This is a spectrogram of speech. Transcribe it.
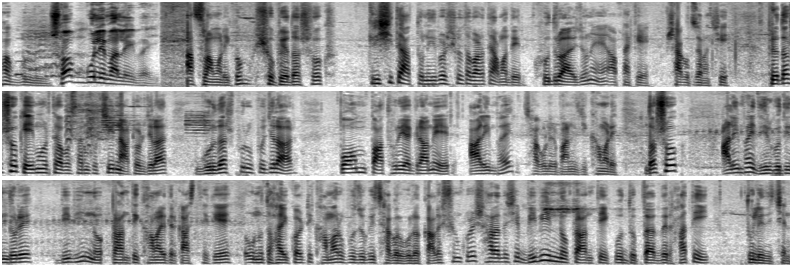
সবগুলি সবগুলি মালেই ভাই। আসসালামু আলাইকুম সুপ্রিয় দর্শক কৃষিতে আত্মনির্ভরশীলতা বাড়াতে আমাদের ক্ষুদ্র আয়োজনে আপনাকে স্বাগত জানাচ্ছি। প্রিয় দর্শক, এই মুহূর্তে অবস্থান করছি নাটোর জেলার গুরুদাসপুর উপজেলার পম পাথুরিয়া গ্রামের আলিম ভাইয়ের ছাগলের বাণিজ্যিক খামারে। দর্শক, আলিম ভাই দীর্ঘদিন ধরে বিভিন্ন প্রান্তিক খামারিদের কাছ থেকে উন্নত হাই কোয়ালিটি খামার উপযোগী ছাগলগুলো কালেকশন করে সারা দেশে বিভিন্ন প্রান্তিক উদ্যোক্তাদের হাতেই তুলে দিচ্ছেন।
